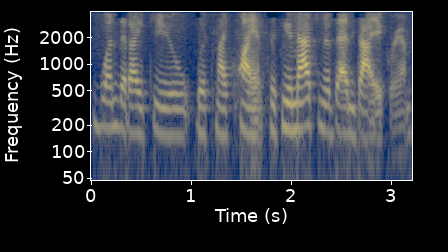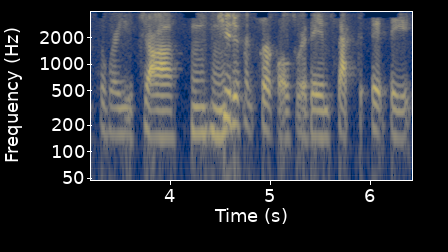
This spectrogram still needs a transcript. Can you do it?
one that I do with my clients. If you imagine a Venn diagram, so where you draw Mhm. two different circles where they intersect, they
